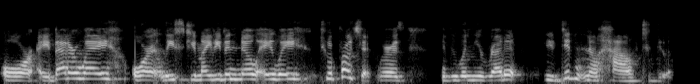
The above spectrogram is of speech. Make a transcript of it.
or a better way, or at least you might even know a way to approach it. Whereas maybe when you read it, you didn't know how to do it.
